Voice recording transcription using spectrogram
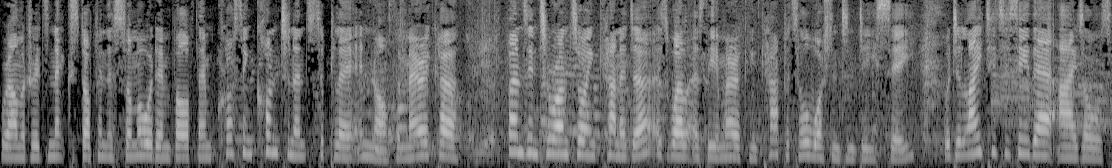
Real Madrid's next stop in the summer would involve them crossing continents to play in North America. Fans in Toronto in Canada, as well as the American capital, Washington, D.C., were delighted to see their idols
